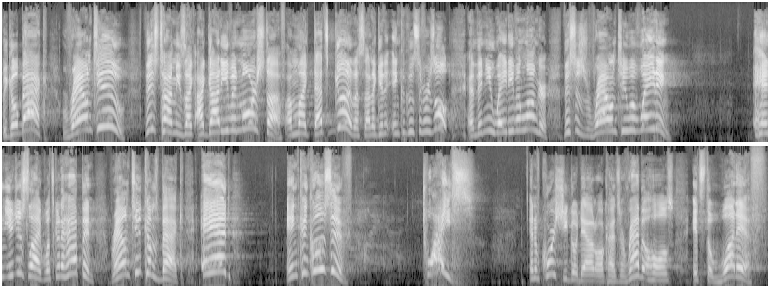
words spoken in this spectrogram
We go back. Round two. This time he's like, I got even more stuff. I'm like, that's good. Let's not get an inconclusive result. And then you wait even longer. This is round two of waiting. And you're just like, what's going to happen? Round two comes back and inconclusive twice. And of course, you go down all kinds of rabbit holes. It's the what if.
